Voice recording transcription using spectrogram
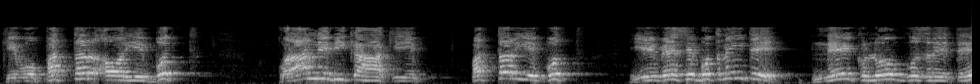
کہ وہ پتھر اور یہ بت، قرآن نے بھی کہا کہ یہ پتھر، یہ بت، یہ ویسے بت نہیں تھے۔ نیک لوگ گزرے تھے،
